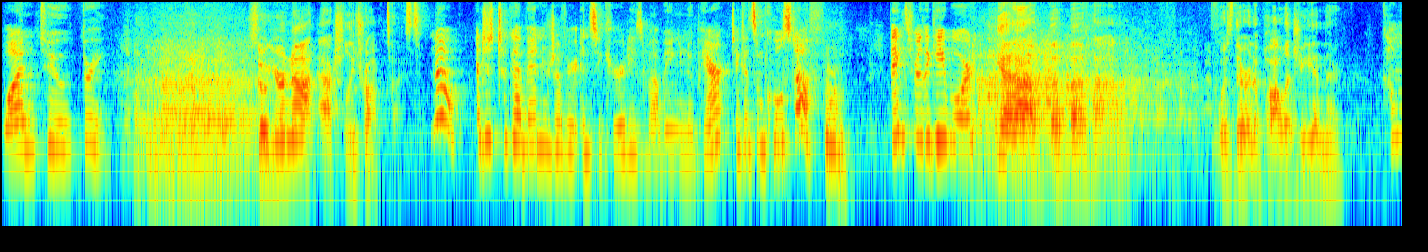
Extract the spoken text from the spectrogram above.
One, two, three. So you're not actually traumatized? Just took advantage of your insecurities about being a new parent to get some cool stuff. Hmm. Thanks for the keyboard. Yeah. Was there an apology in there? Come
